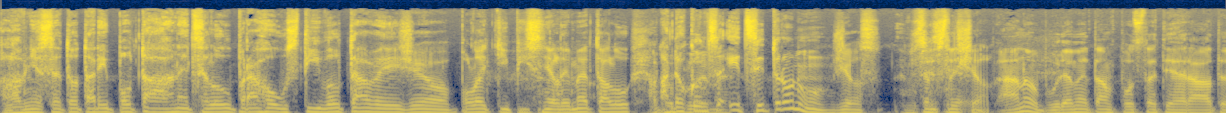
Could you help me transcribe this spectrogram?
Hlavně se to tady potáhne celou Prahou z té Vltavy, že jo, poletí písně Limetalu a, a dokonce budeme, i Citronu, že jo, jsem slyšel. Ano, budeme tam v podstatě hrát eh,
